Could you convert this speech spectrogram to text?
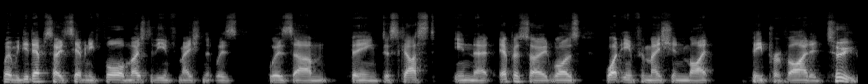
when we did episode 74, most of the information that was was um, being discussed in that episode was what information might be provided to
